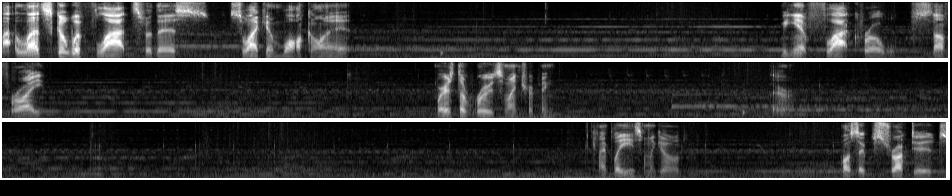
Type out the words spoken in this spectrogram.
Uh, let's go with flats for this, so I can walk on it. We can get flat crow stuff, right? Where's the roots? Am I tripping? Can I please? Oh my god. Oh, it's obstructed.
